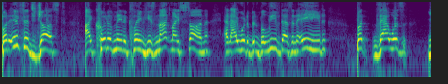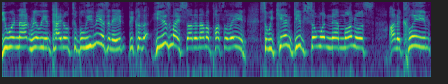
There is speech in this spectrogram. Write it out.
But if it's just, I could have made a claim, he's not my son, and I would have been believed as an eid, but that was you were not really entitled to believe me as an eid because he is my son and I'm a posul eid. So we can't give someone nemanus on a claim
